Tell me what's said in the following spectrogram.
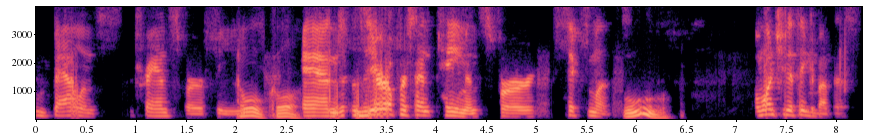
balance transfer fee Oh, cool. and 0% payments for six months Ooh. I want you to think about this.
